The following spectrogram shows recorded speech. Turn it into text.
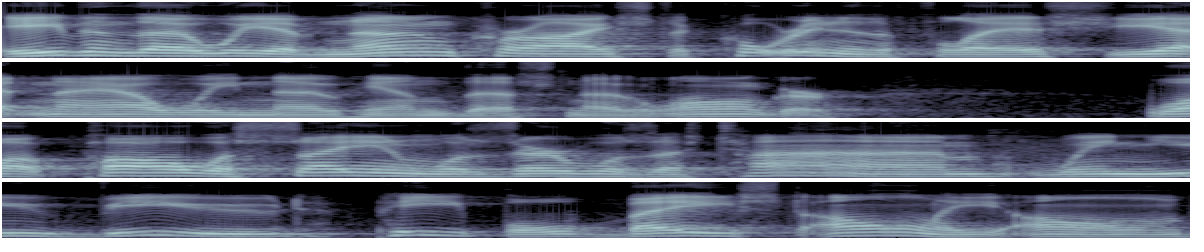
Even though we have known Christ according to the flesh, yet now we know him thus no longer. What Paul was saying was there was a time when you viewed people based only on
